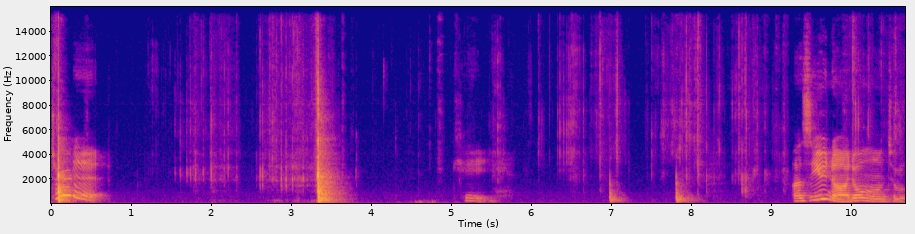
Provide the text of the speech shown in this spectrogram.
turn it. Okay. As you know, I don't want to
